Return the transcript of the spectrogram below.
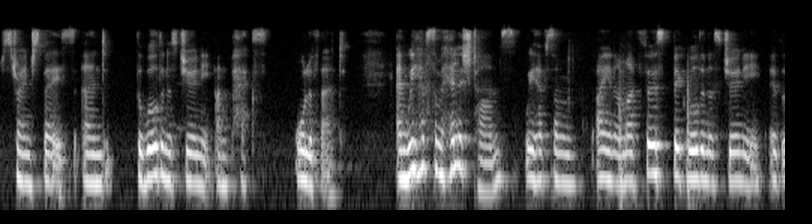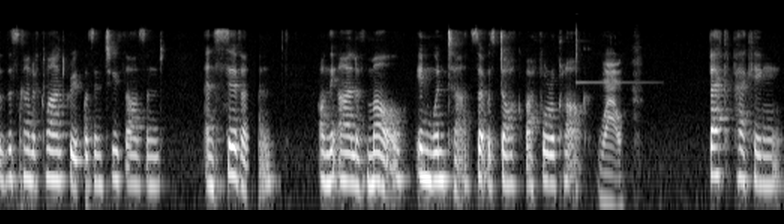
strange space, and the wilderness journey unpacks all of that. And we have some hellish times. We have some, I, you know, my first big wilderness journey, uh, this kind of client group was in 2007 on the Isle of Mull in winter. So it was dark by four o'clock. Wow. Backpacking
